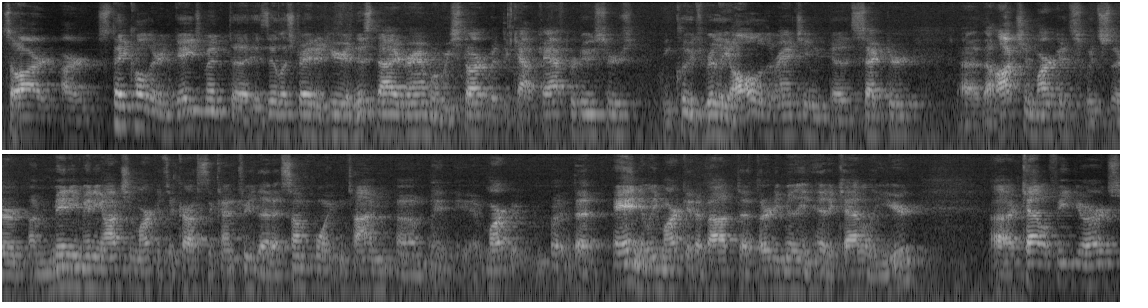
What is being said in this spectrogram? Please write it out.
So our, our stakeholder engagement uh, is illustrated here in this diagram where we start with the cow-calf producers, includes really all of the ranching sector, uh, the auction markets, which there are many, many auction markets across the country that at some point in time um, market, that annually market about uh, 30 million head of cattle a year. Uh, cattle feed yards,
